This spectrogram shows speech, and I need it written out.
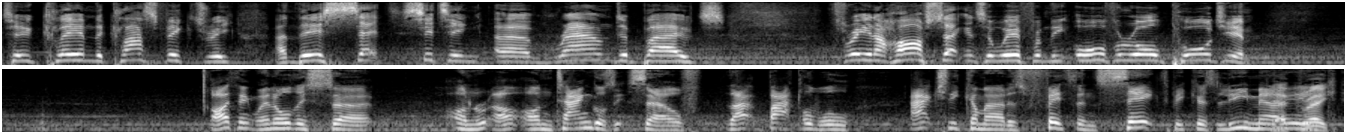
to claim the class victory. And they're set, sitting around about three and a half seconds away from the overall podium. I think when all this uh, un- uh, untangles itself, that battle will actually come out as fifth and sixth because Louis Méric, yeah,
